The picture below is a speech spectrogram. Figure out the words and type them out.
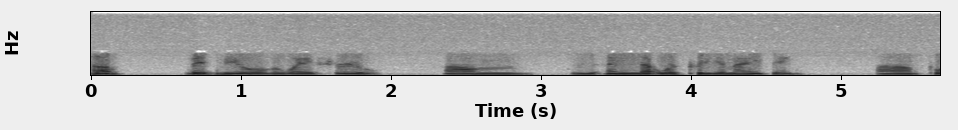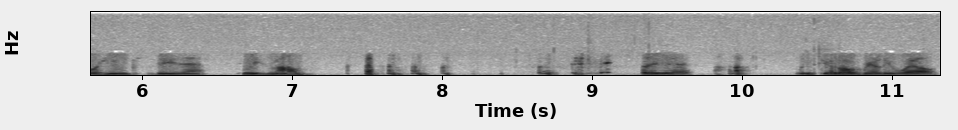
uh, led me all the way through, um, and that was pretty amazing uh, for him to do that to his mum. so yeah, we got on really well.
